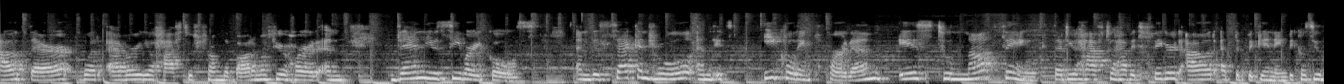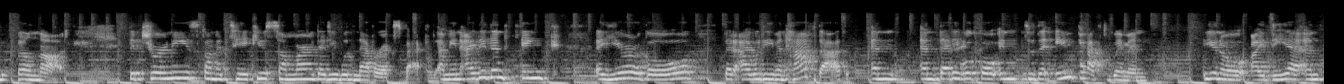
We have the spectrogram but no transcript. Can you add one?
out there whatever you have to from the bottom of your heart and then you see where it goes. And the second rule and it's equally important is to not think that you have to have it figured out at the beginning because you will not. The journey is going to take you somewhere that you would never expect. I mean i didn't think a year ago that i would even have that and and that it would go into the impact women you know idea. And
